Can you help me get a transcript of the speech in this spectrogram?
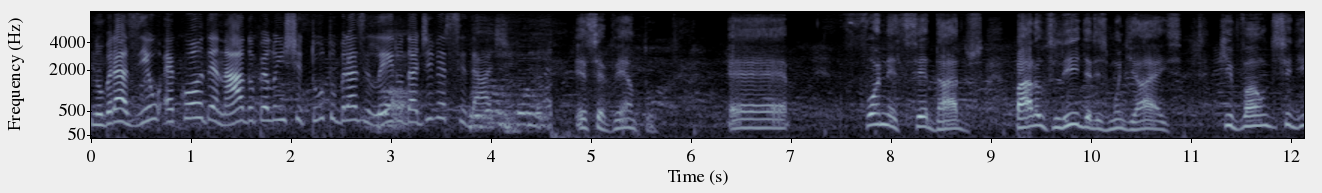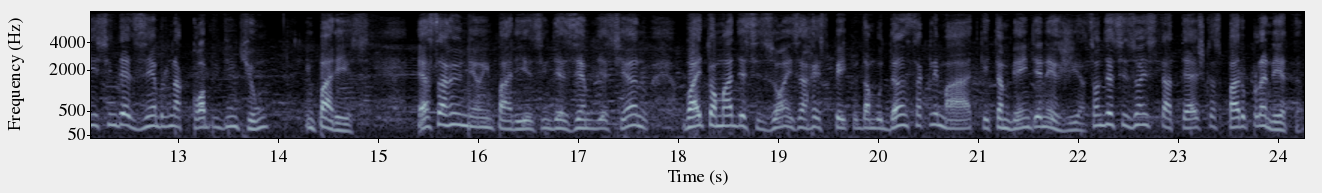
No Brasil, é coordenado pelo Instituto Brasileiro da Diversidade. Esse evento é fornecer dados para os líderes mundiais que vão decidir isso em dezembro na COP21 em Paris. Essa reunião em Paris, em dezembro deste ano, vai tomar decisões a respeito da mudança climática e também de energia. São decisões estratégicas para o planeta.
